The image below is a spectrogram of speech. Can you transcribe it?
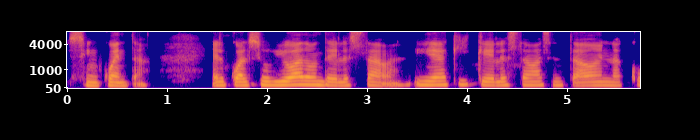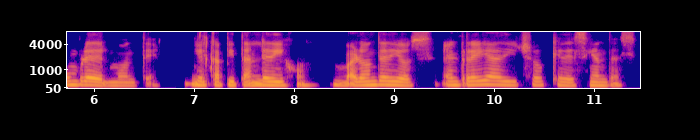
50, el cual subió a donde él estaba. Y he aquí que él estaba sentado en la cumbre del monte. Y el capitán le dijo, varón de Dios, el rey ha dicho que desciendas.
